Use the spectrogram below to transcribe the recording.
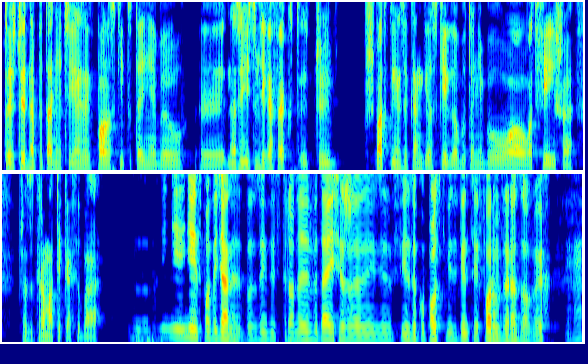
To jeszcze jedno pytanie, czy język polski tutaj nie był. Yy, znaczy, jestem ciekaw, jak, czy w przypadku języka angielskiego by to nie było łatwiejsze przez gramatykę chyba. Nie, nie jest powiedziane, bo z jednej strony wydaje się, że w języku polskim jest więcej form wyrazowych, mhm.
